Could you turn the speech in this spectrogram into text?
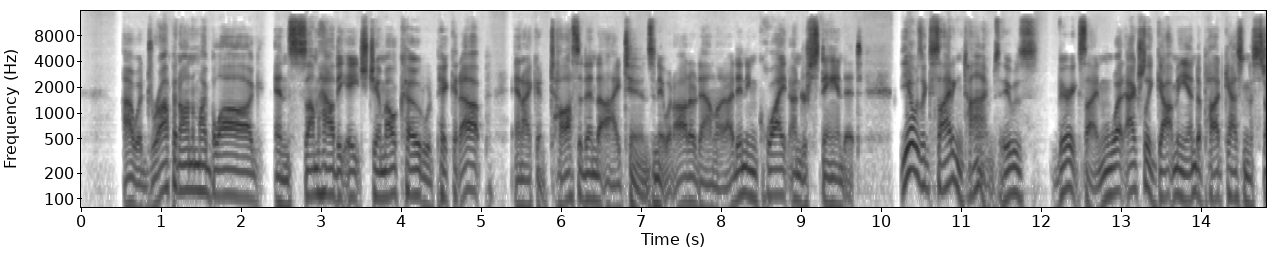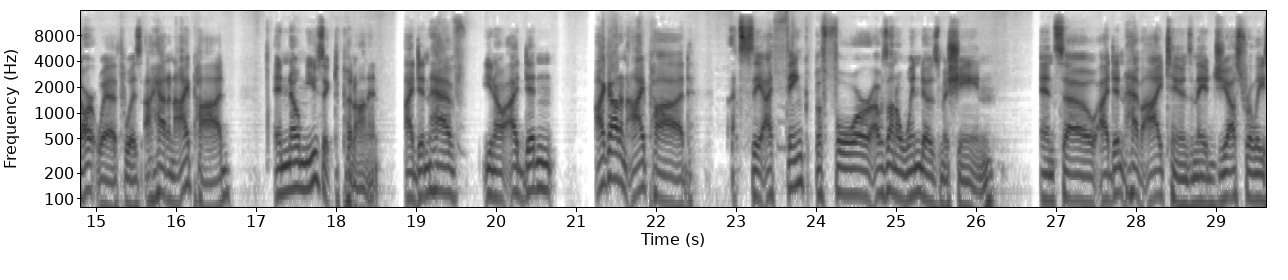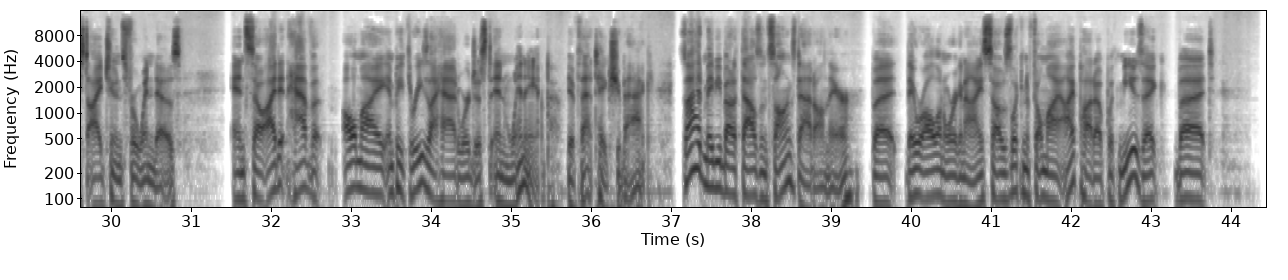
I would drop it onto my blog, and somehow the HTML code would pick it up, and I could toss it into iTunes, and it would auto download. I didn't even quite understand it. Yeah, it was exciting times. It was very exciting. What actually got me into podcasting to start with was I had an iPod and no music to put on it. I didn't have you know, I didn't, I got an iPod. Let's see, I think before I was on a Windows machine. And so I didn't have iTunes and they had just released iTunes for Windows. And so I didn't have a, all my MP3s I had were just in Winamp, if that takes you back. So I had maybe about a thousand songs dad on there, but they were all unorganized. So I was looking to fill my iPod up with music, but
